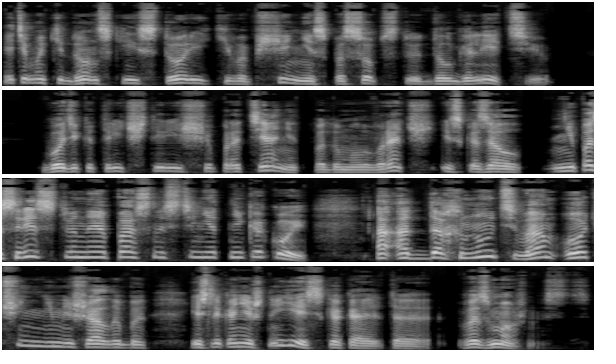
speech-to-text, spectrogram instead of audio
Эти македонские историки вообще не способствуют долголетию. Годика три-четыре еще протянет, подумал врач и сказал: "Непосредственной опасности нет никакой, а отдохнуть вам очень не мешало бы, если, конечно, есть какая-то возможность".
